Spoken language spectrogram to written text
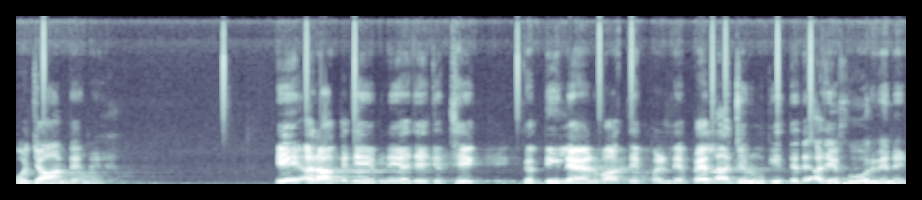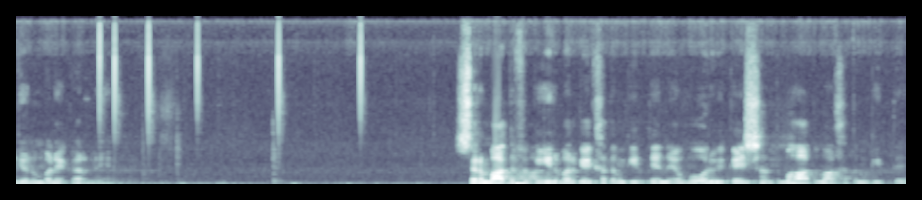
ਉਹ ਜਾਣਦੇ ਨੇ। ਇਹ ਔਰੰਗਜ਼ੇਬ ਨੇ ਅਜੇ ਜਿੱਥੇ ਗੱਦੀ ਲੈਣ ਵਾਸਤੇ ਪਹਿਲੇ ਪਹਿਲਾਂ ਜ਼ੁਲਮ ਕੀਤੇ ਤੇ ਅਜੇ ਹੋਰ ਵੀ ਨੇ ਜ਼ੁਲਮ ਬੜੇ ਕਰਨੇ ਆ। ਸਰਮਦ ਫਕੀਰ ਵਰਗੇ ਖਤਮ ਕੀਤੇ ਨੇ ਹੋਰ ਵੀ ਕਈ ਸੰਤ ਮਹਾਤਮਾ ਖਤਮ ਕੀਤੇ।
